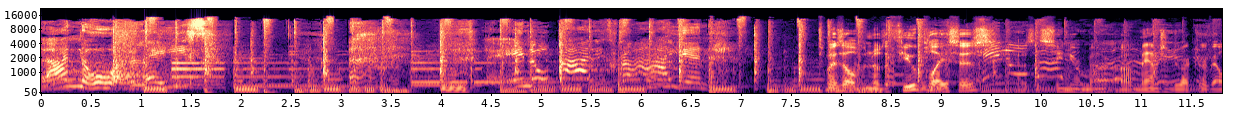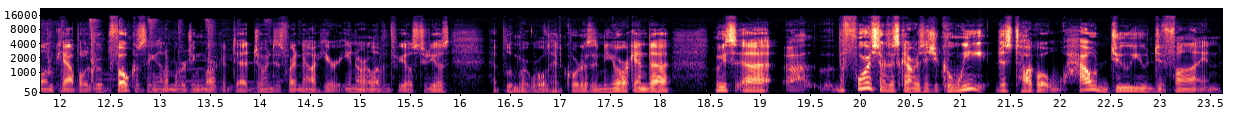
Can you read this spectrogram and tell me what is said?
I know a place. Nobody crying. myself knows a few places as a senior ma- uh, managing director of LM Capital Group, focusing on emerging market debt. Joins us right now here in our 1130 studios at Bloomberg World headquarters in New York. And uh, Luis, uh, uh, before we start this conversation, can we just talk about how do you define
